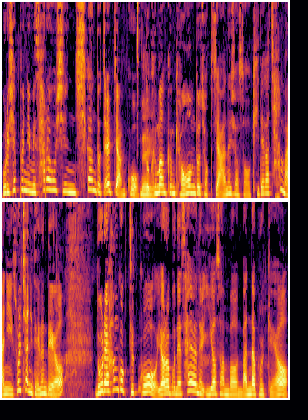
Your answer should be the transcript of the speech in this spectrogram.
우리 셰프님이 살아오신 시간도 짧지 않고 네. 또 그만큼 경험도 적지 않으셔서 기대가 참 많이 솔찬이 되는데요. 노래 한 곡 듣고 여러분의 사연을 이어서 한번 만나볼게요.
